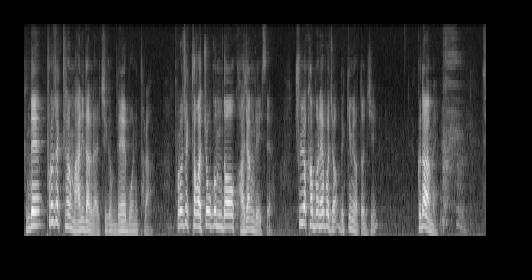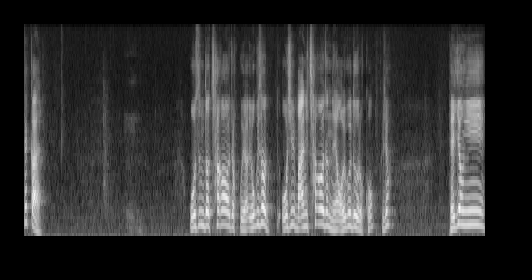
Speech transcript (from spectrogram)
근데 프로젝터랑 많이 달라요. 지금 내 모니터랑. 프로젝터가 조금 더 과장돼 있어요. 출력 한번 해보죠. 느낌이 어떤지. 그 다음에 색깔. 옷은 더 차가워졌고요. 여기서 옷이 많이 차가워졌네요. 얼굴도 그렇고. 그죠? 배경이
